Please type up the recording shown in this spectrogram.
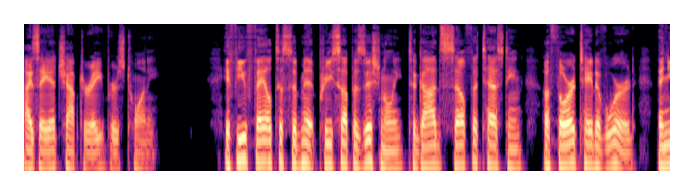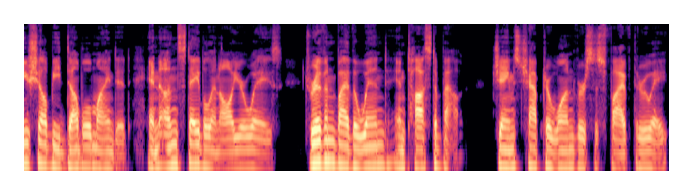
Isaiah chapter 8 verse 20. If you fail to submit presuppositionally to God's self attesting, authoritative word, then you shall be double minded and unstable in all your ways, driven by the wind and tossed about. James chapter 1 verses 5 through 8.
